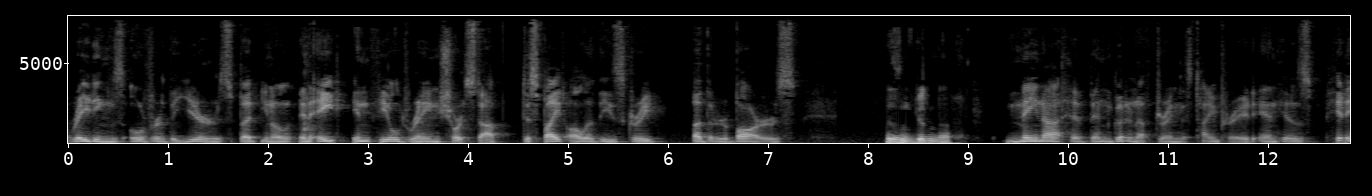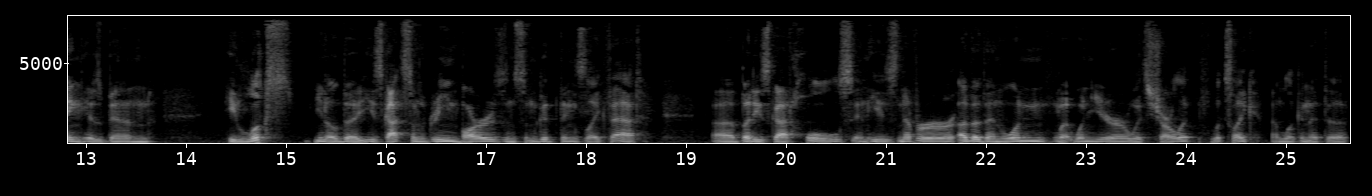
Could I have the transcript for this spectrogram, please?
ratings over the years, but you know, an eight infield range shortstop, despite all of these great other bars, isn't good enough. May not have been good enough during this time period, and his hitting has been. He looks, you know, the he's got some green bars and some good things like that, uh, but he's got holes, and he's never, other than one what one year with Charlotte, looks like I'm looking at the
